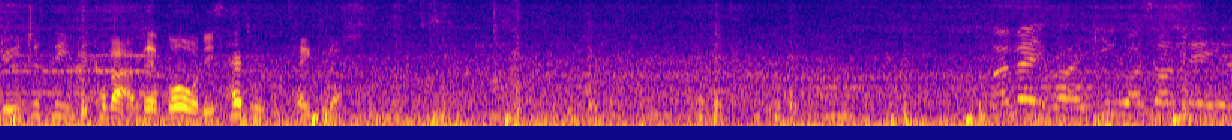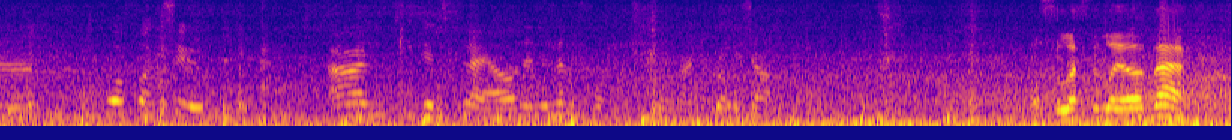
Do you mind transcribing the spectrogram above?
He just needs to come out a bit more and his head will be taken off. My mate, right, he was on a uh, 4 foot 2 and he did flail and then another 4 foot 2 and he broke his arm. What's the lesson learned there?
